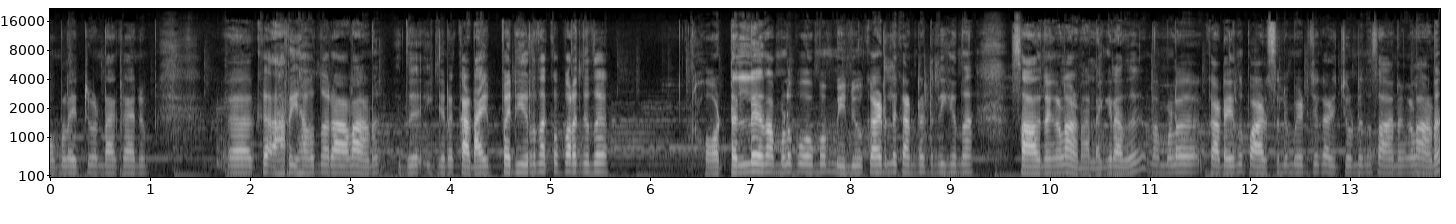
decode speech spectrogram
ഓംലേറ്റും ഉണ്ടാക്കാനും അറിയാവുന്ന ഒരാളാണ്. ഇത് ഇങ്ങനെ കടായി പനീർ എന്നൊക്കെ പറഞ്ഞത് ഹോട്ടലിൽ നമ്മൾ പോകുമ്പോൾ മെനു കാർഡിൽ കണ്ടിട്ടിരിക്കുന്ന സാധനങ്ങളാണ്. അല്ലെങ്കിൽ അത് നമ്മൾ കടയിൽ നിന്ന് പാഴ്സലും മേടിച്ച് കഴിച്ചുകൊണ്ടിരുന്ന സാധനങ്ങളാണ്.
